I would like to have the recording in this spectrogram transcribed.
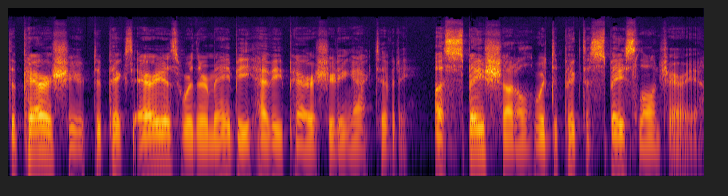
The parachute depicts areas where there may be heavy parachuting activity. A space shuttle would depict a space launch area.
